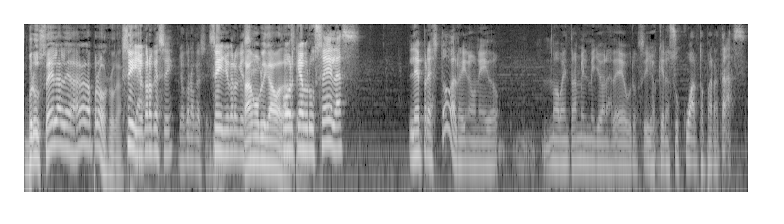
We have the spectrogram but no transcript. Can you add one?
¿Bruselas le dará la prórroga? Sí, yo creo que sí. Yo creo que sí. Sí, yo creo que Están sí. obligados a dársela. Porque Bruselas le prestó al Reino Unido 90 mil millones de euros y ellos quieren sus cuartos para atrás.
